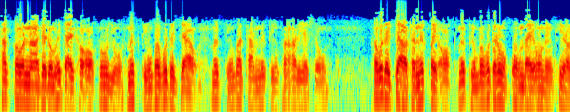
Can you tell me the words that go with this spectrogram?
พักภาวนาจะลมให้ใจเขาออกรู้อยู่ นึกถึงพระพุทธเจ้า นึกถึงพระธรรม นึกถึงพระอริยสงฆ์พระพุทธเจ้าท่านนึกไปออก นึกถึงพระพุทธรูปองค์ใดองค์หนึ่งที่เรา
